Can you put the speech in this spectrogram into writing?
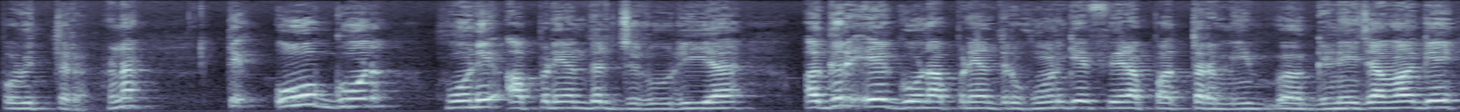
ਪਵਿੱਤਰ ਹਨਾ? ਤੇ ਉਹ ਗੁਣ ਹੋਣੇ ਆਪਣੇ ਅੰਦਰ ਜ਼ਰੂਰੀ ਹੈ ਅਗਰ ਇਹ ਗੁਣ ਆਪਣੇ ਅੰਦਰ ਹੋਣਗੇ ਫਿਰ ਆਪਾਂ ਧਰਮੀ ਗਿਣੇ ਜਾਵਾਂਗੇ।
